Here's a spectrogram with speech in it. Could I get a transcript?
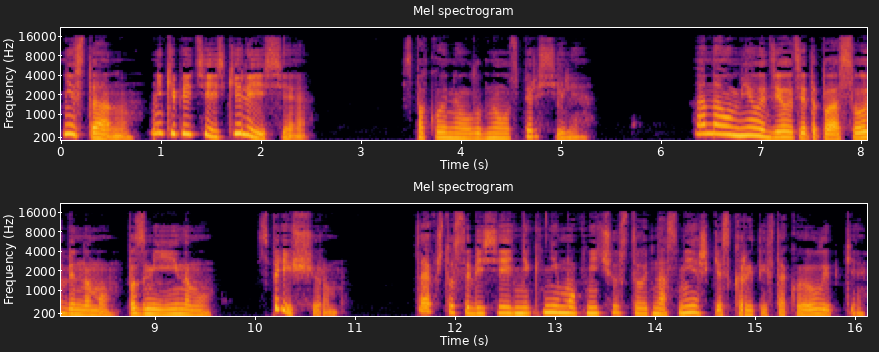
Не стану. Не кипятись, Келисия. Спокойно улыбнулась Персилия. Она умела делать это по-особенному, по-змеиному, с прищуром. Так что собеседник не мог не чувствовать насмешки, скрытой в такой улыбке.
